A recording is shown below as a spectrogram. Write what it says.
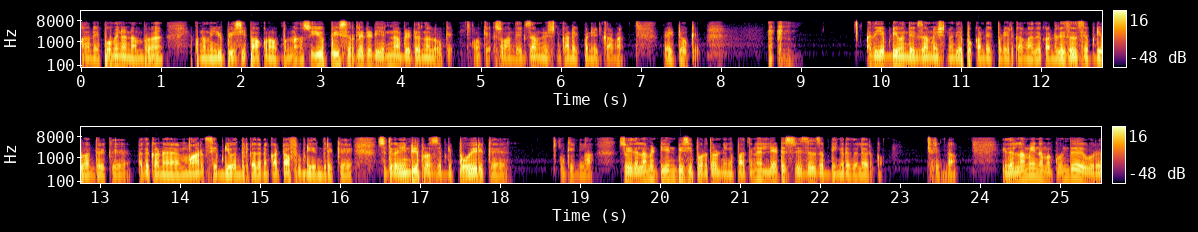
அதை நான் எப்போவுமே நான் நம்புவேன். இப்போ நம்ம யூபிஎஸ்சி பார்க்குறோம் அப்படின்னா ஸோ யூபிஎஸ்சி ரிலேட்டட் என்ன அப்டேட் இருந்தாலும் ஓகே ஓகே ஸோ அந்த எக்ஸாமினேஷன் கண்டக்ட் பண்ணியிருக்காங்க. ரைட் ஓகே அது எப்படி வந்து எக்ஸாமினேஷன் வந்து எப்போ கண்டக்ட் பண்ணியிருக்காங்க? அதுக்கான ரிசல்ட்ஸ் எப்படி வந்திருக்கு? அதுக்கான மார்க்ஸ் எப்படி வந்திருக்கு? அதுக்கான கட் ஆஃப் எப்படி இருந்திருக்கு ஸோ இதுக்கான இன்ட்ரி ப்ராசஸ் எப்படி போயிருக்கு? ஓகேங்களா ஸோ இதெல்லாமே டிஎன்பிசி பொறுத்தவரை நீங்கள் பார்த்தீங்கன்னா லேட்டஸ்ட் ரிசல்ட்ஸ் அப்படிங்கிறதுல இருக்கும். சரிங்களா? இதெல்லாமே நமக்கு வந்து ஒரு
